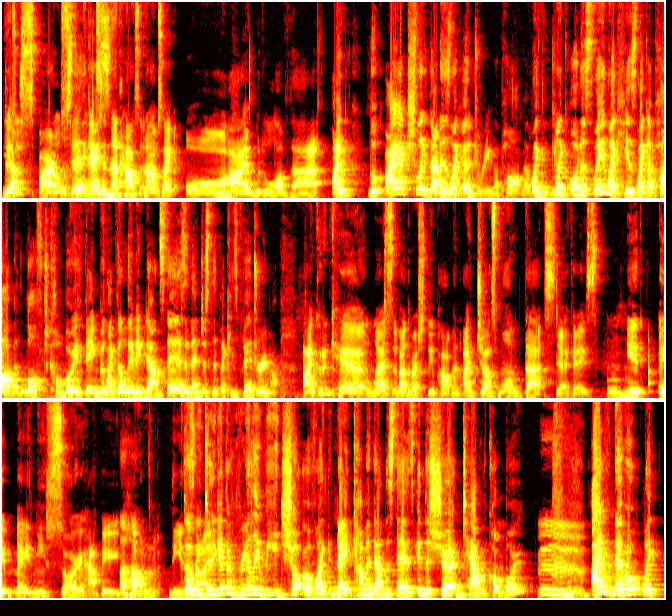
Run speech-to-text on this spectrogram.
There's Yeah. a spiral staircase, staircase. Mm. in that house, and I was like, oh, I would love that. I look. I actually that is like a dream apartment. Like, like honestly, like his like apartment loft combo thing, with like the living downstairs and then just like his bedroom up. I couldn't care less about the rest of the apartment. I just want that staircase. It it made me so happy on the inside. Though we do get the really weird shot of like Nate coming down the stairs in the shirt and towel combo. Mm. I've never like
